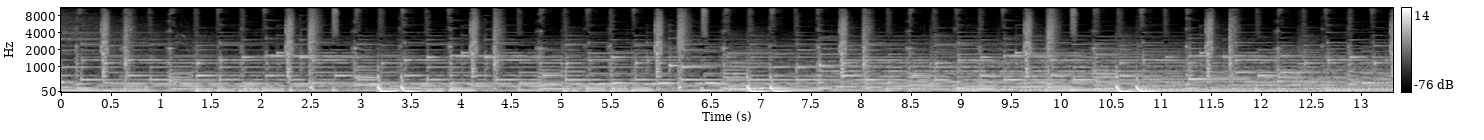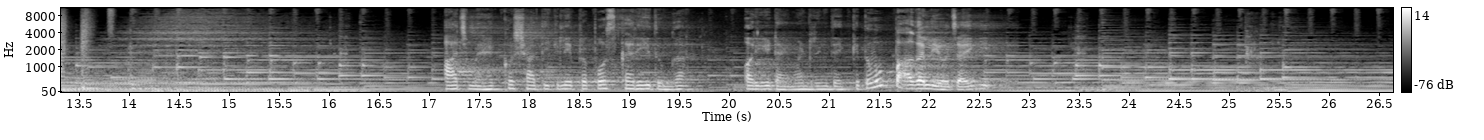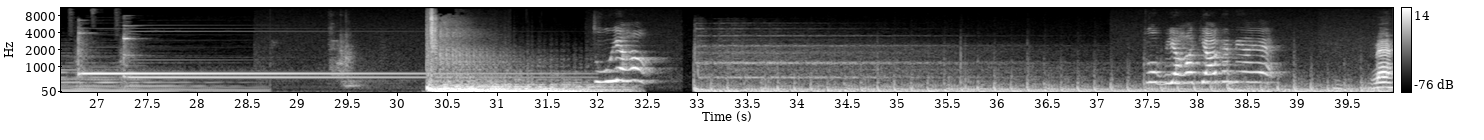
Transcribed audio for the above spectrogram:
आज महक को शादी के लिए प्रपोज कर ही दूँगा और ये डायमंड रिंग देख के तो वो पागल ही हो जाएगी। तू यहाँ? तू अब यहाँ क्या करने आया है? मैं।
